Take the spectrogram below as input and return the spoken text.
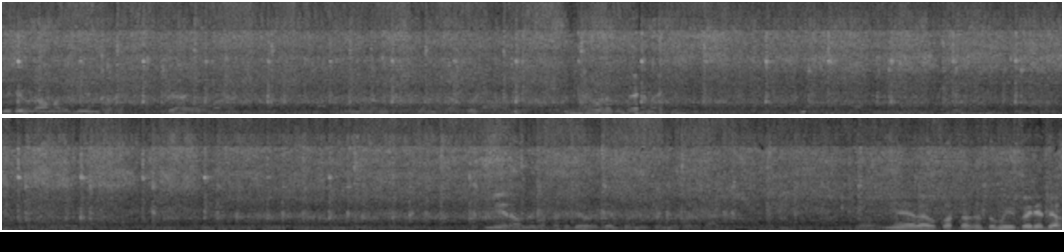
ভিডিওটা আমার দিয়ে করে দেখাই জীবনে তো দেখ নাই মেয়েরা হবে করতেছে দেহ দেখব না কেমন করে কাজ মেয়েরাও করতেছে তুমি করে দাও।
